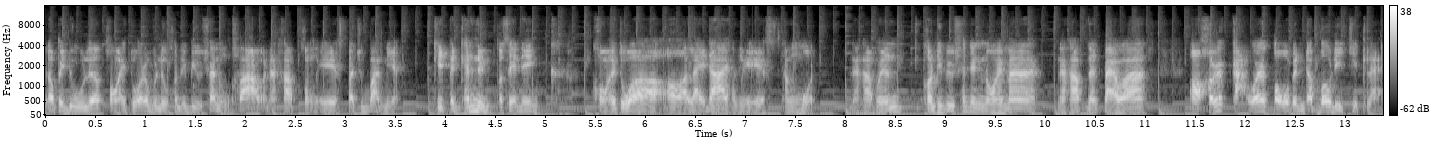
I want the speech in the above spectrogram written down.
เราไปดูเรื่องของไอ้ตัว revenue contribution ของ cloud นะครับของ AS ปัจจุบันเนี่ยคิดเป็นแค่หนึ่งเปอร์เซ็นต์เอง ของไอ้ตัวรายได้ของ AS ทั้งหมดนะครับเพราะฉะนั้น contribution ยังน้อยมากนะครับนั่นแปลว่าเอ่อเขาจะกะว่าจะโตเป็น double digit แหละ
